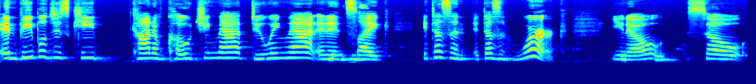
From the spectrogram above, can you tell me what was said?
and people just keep kind of coaching that, doing that, and it's Mhm. like it doesn't it doesn't work, you know? Mm-hmm. So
